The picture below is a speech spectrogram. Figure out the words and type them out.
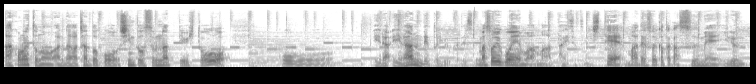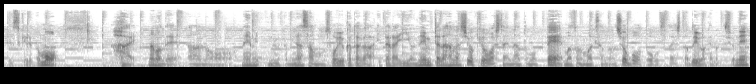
あ、この人のあれだわ、ちゃんとこう浸透するなっていう人を、こう、選んでというかですね、まあそういうご縁はまあ大切にして、まあでそういう方が数名いるんですけれども、はい。なので、あのね、なんか皆さんもそういう方がいたらいいよね、みたいな話を今日はしたいなと思って、まあそのマキさんの話を冒頭お伝えしたというわけなんですよね。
